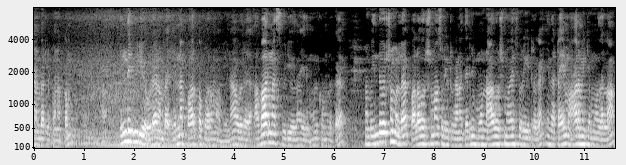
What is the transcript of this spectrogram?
நண்பர்களுக்கு வணக்கம். இந்த வீடியோவில் நம்ம என்ன பார்க்க போகிறோம் அப்படின்னா ஒரு அவேர்னஸ் வீடியோ தான் இது முழுக்க முழுக்க. நம்ம இந்த வருஷம் இல்லை பல வருஷமாக சொல்லிகிட்டு இருக்கேன் எனக்கு தெரிஞ்சு மூணு நாலு வருஷமாகவே சொல்லிகிட்டு இருக்கேன். இந்த டைம் ஆரம்பிக்கும் போதெல்லாம்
